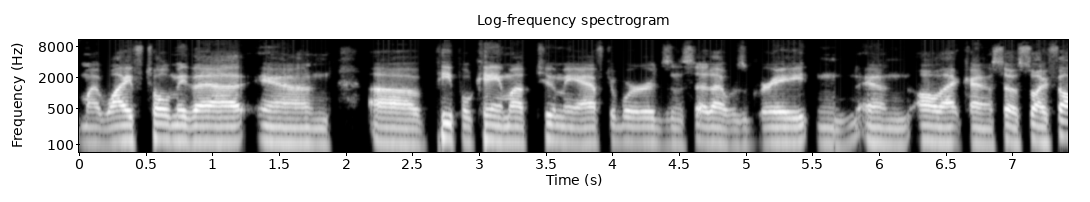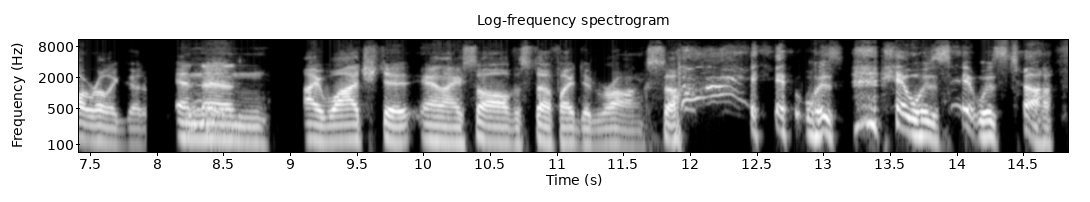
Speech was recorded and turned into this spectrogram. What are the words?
my wife told me that, and uh, people came up to me afterwards and said I was great, and and all that kind of stuff. So I felt really good. And good. then I watched it, and I saw all the stuff I did wrong. So. it was it was it was tough.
